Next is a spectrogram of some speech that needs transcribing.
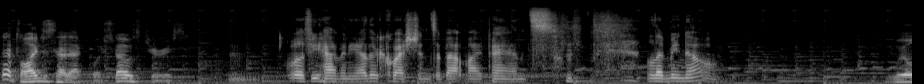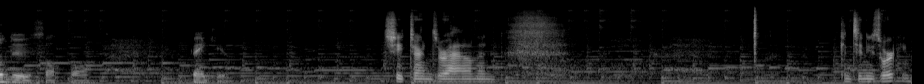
That's all. I just had that question. I was curious. Hmm. Well, if you have any other questions about my pants, let me know. Will do, softball. Thank you. She turns around and continues working.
